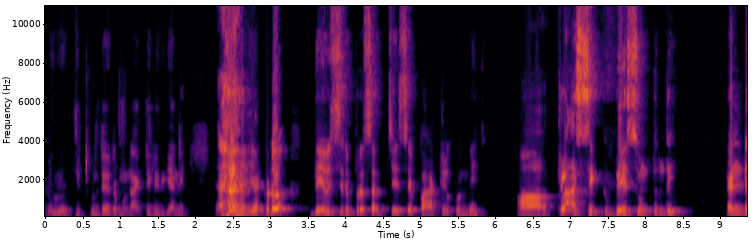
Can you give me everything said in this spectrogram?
మీద తిట్టుకుంటారేమో నాకు తెలియదు కానీ ఎక్కడో దేవిశ్రీ ప్రసాద్ చేసే పాటలు కొన్ని క్లాసిక్ బేస్ ఉంటుంది అండ్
